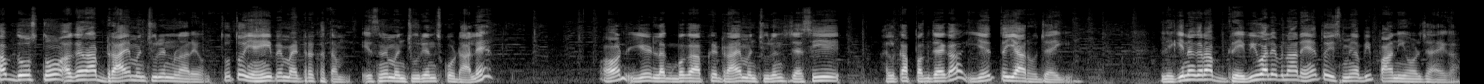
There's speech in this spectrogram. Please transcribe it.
अब दोस्तों अगर आप ड्राई मंचूरियन बना रहे हो तो तो यहीं पे मैटर ख़त्म। इसमें मंचूरियंस को डालें और ये लगभग आपके ड्राई मंचूरियंस जैसे ही हल्का पक जाएगा, ये तैयार हो जाएगी। लेकिन अगर आप ग्रेवी वाले बना रहे हैं तो इसमें अभी पानी और जाएगा।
